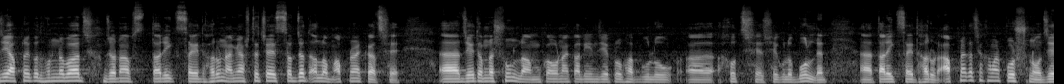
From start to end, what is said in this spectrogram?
জি, আপনাকে ধন্যবাদ। জনাব তারিক সাইদ হারুন, আমি আসতে চাই সাজ্জাদ আলম আপনার কাছে। যেহেতু আমরা শুনলাম করোনাকালীন যে প্রভাবগুলো হচ্ছে সেগুলো বললেন তারিক সাইদ হারুন, আপনার কাছে আমার প্রশ্ন যে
